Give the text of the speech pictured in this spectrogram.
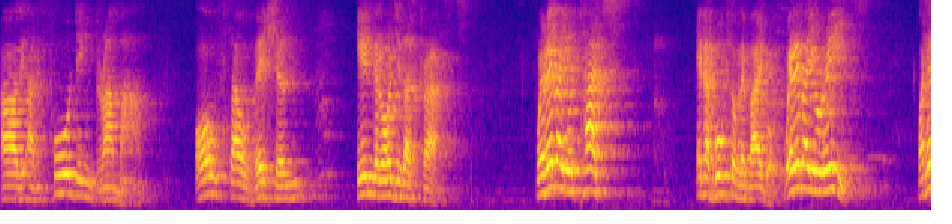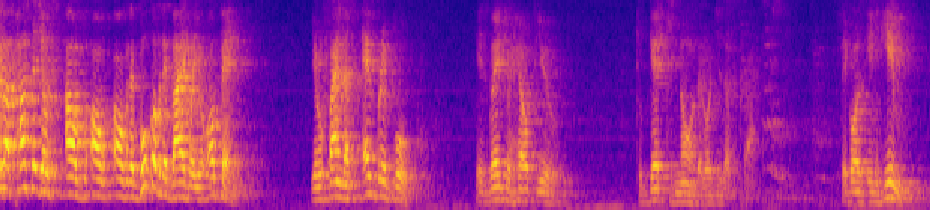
are the unfolding drama of salvation in the Lord Jesus Christ. Wherever you touch in the books of the Bible, wherever you read, whatever passage of, of, of, the book of the Bible you open, you'll find that every book is going to help you to get to know the Lord Jesus Christ. Because in Him,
